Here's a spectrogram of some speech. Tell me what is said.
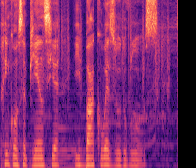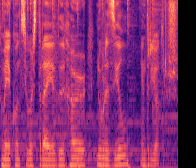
Rincon Sapiência e Baco Exudo Blues. Também aconteceu a estreia de Her no Brasil, entre outros.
